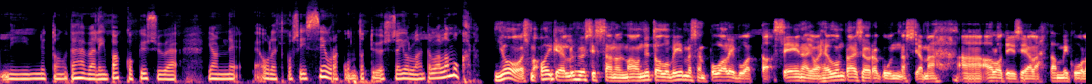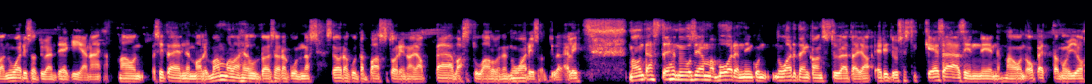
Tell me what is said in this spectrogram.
niin nyt on tähän väliin pakko kysyä, Janne, oletko siis seurakuntatyössä jollain tavalla mukana? Joo, jos mä oikein lyhyesti sanon, mä oon nyt ollut viimeisen puoli vuotta Seinäjoen helluntaiseurakunnassa ja mä ää, aloitin siellä tammikuulla nuorisotyöntekijänä. Mä oon, sitä ennen mä olin Vammalan helluntaiseurakunnassa seurakuntapastorina ja päävastuualueena nuorisotyö. Eli mä oon tässä tehnyt useamman vuoden niin kuin nuorten kanssa työtä ja erityisesti kesäisin, niin mä oon opettanut jo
